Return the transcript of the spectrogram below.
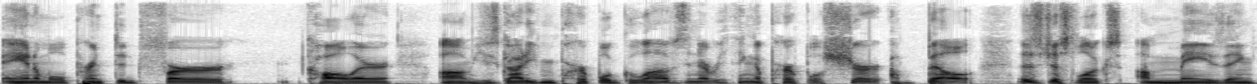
animal printed fur collar. Um, he's got even purple gloves and everything, a purple shirt, a belt. This just looks amazing.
